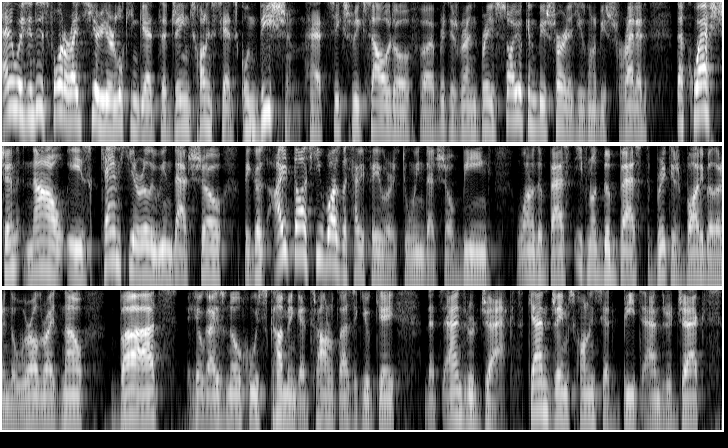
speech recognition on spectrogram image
Anyways, in this photo right here, you're looking at uh, James Hollinshead's condition at six weeks out of uh, British Grand Prix, so you can be sure that he's going to be shredded. The question now is, can he really win that show? Because I thought he was the heavy favorite to win that show, being one of the best, if not the best, British bodybuilder in the world right now. But you guys know who is coming at Arnold Classic UK. That's Andrew Jacked. Can James Hollinshead beat Andrew Jacked?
